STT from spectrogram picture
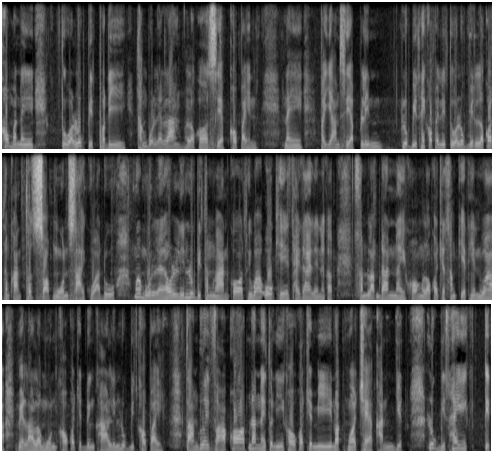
เข้ามาใน ตัวลูกบิดพอดีทั้งบนและล่าง เราก็เสียบเข้าไปในพยายามเสียบลิ้นลูกบิดให้เข้าไปในตัวลูกบิด แล้วก็ทำการทดสอบหมุนซ้ายขวาดู เมื่อหมุนแล้วลิ้นลูกบิดทำงานก็ถือว่าโอเคใช้ได้เลยนะครับสำหรับด้านในของเราก็จะสังเกตเห็นว่า เวลาเราหมุนเขาก็จะดึงขาลิ้นลูกบิดเข้าไป ตามด้วยฝาครอบด้านในตัวนี้เขาก็จะมีน็อตหัวแฉกขันยึด ลูกบิดให้ ติด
